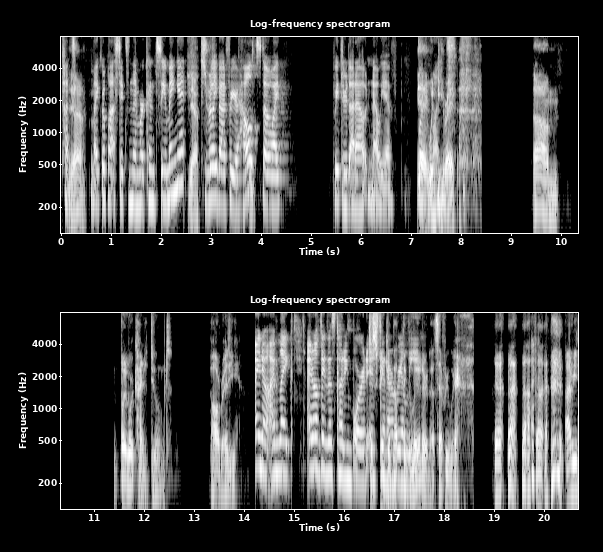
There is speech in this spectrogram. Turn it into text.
cuts yeah microplastics, and then we're consuming it, yeah it's really bad for your health. So I, we threw that out. and Now we have. yeah it would be right um but we're kind of doomed already I know. I'm like, I don't think this cutting board is just think gonna about really. the glitter that's everywhere i mean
